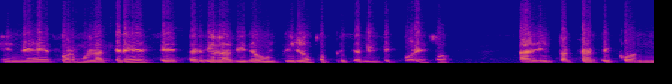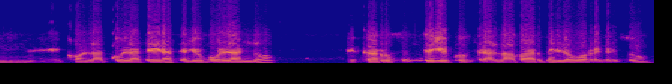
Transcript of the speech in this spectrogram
en eh, Fórmula 3, se perdió la vida un piloto precisamente por eso, al impactarse con, con la coladera, salió volando, el carro se estrelló contra la barda y luego regresó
